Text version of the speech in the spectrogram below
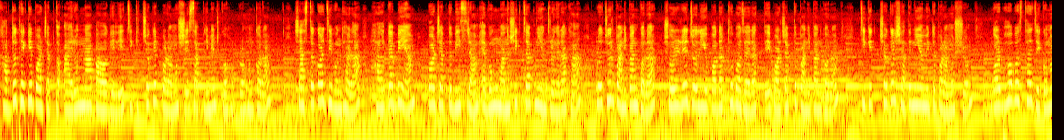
খাদ্য থেকে পর্যাপ্ত আয়রন না পাওয়া গেলে চিকিৎসকের পরামর্শে সাপ্লিমেন্ট গ্রহ- গ্রহণ করা। স্বাস্থ্যকর জীবনধারা, হালকা ব্যায়াম, পর্যাপ্ত বিশ্রাম এবং মানসিক চাপ নিয়ন্ত্রণে রাখা। প্রচুর পানি পান করা, শরীরে জলীয় পদার্থ বজায় রাখতে পর্যাপ্ত পানি পান করা। চিকিৎসকের সাথে নিয়মিত পরামর্শ। গর্ভ অবস্থায় যে কোনো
